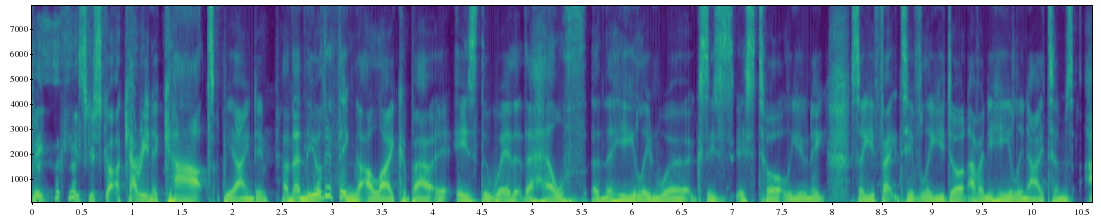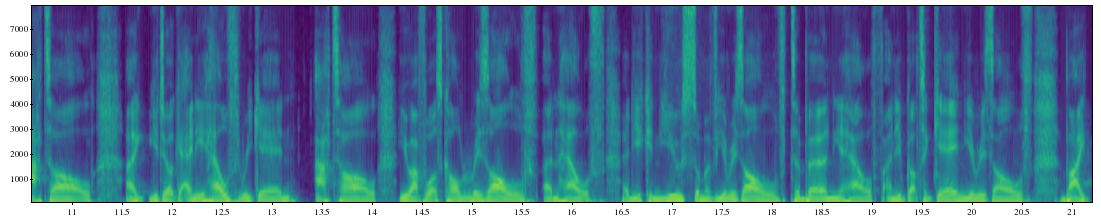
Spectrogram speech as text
big. It's just got a carrying a cart behind And then the other thing that I like about it is the way that the health and the healing works is is totally unique. So effectively, you don't have any healing items at all. Uh, you don't get any health regain at all. You have what's called resolve and health, and you can use some of your resolve to burn your health, and you've got to gain your resolve by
